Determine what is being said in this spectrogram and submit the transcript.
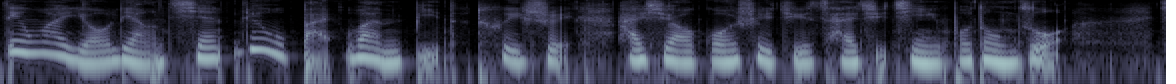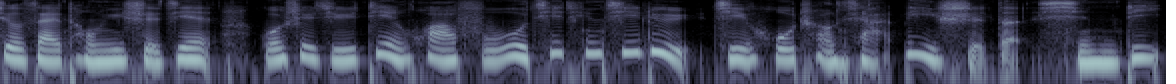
另外有两千六百万笔的退税还需要国税局采取进一步动作。就在同一时间，国税局电话服务接听几率几乎创下历史的新低。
